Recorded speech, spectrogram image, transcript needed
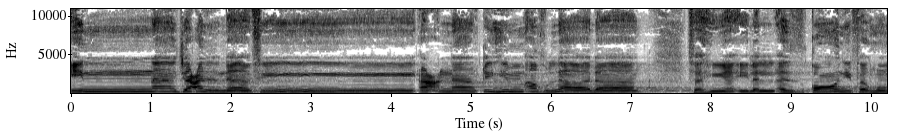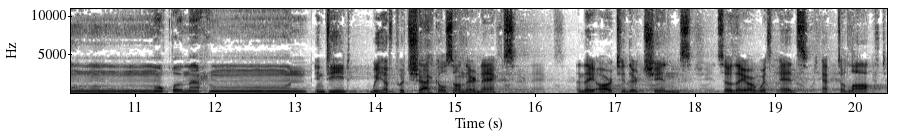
إنا جعلنا في أعناقهم أغلالا فهي إلى الأذقان فهم مقمحون Indeed, we have put shackles on their necks, and they are to their chins, so they are with heads kept aloft.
